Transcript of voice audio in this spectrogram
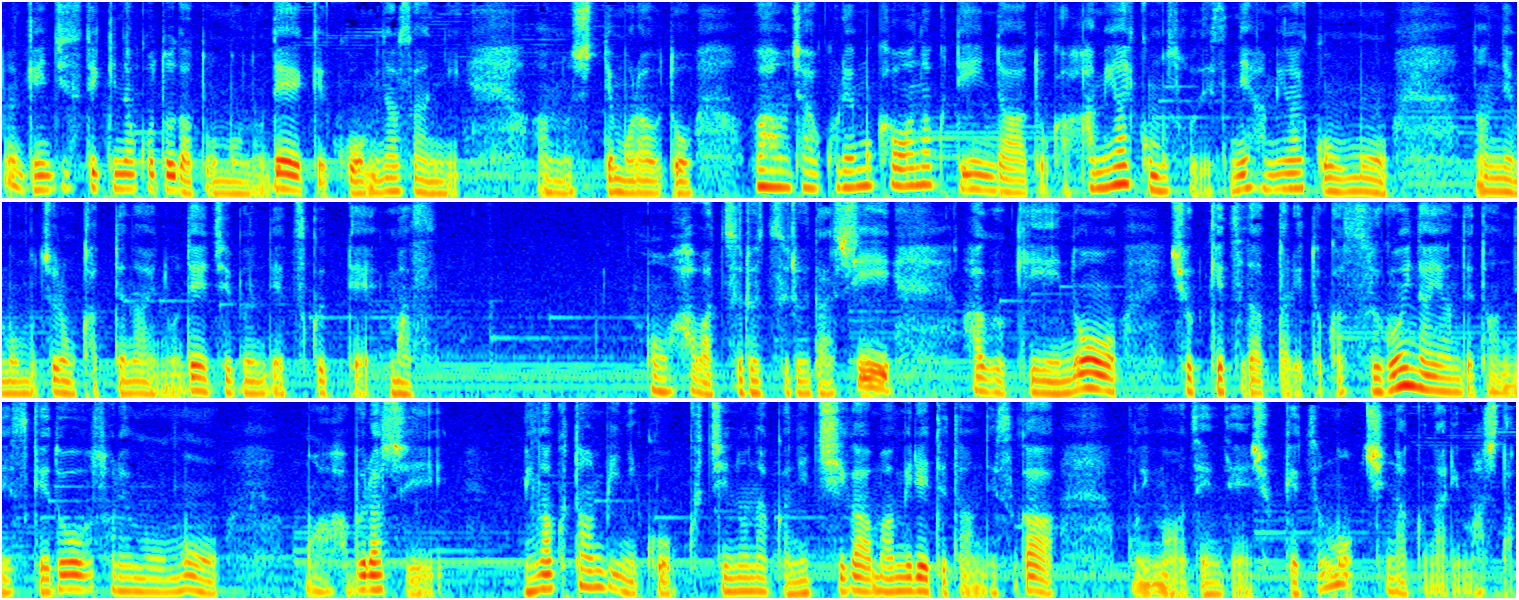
現実的なことだと思うので結構皆さんにあの知ってもらうと「わあじゃあこれも買わなくていいんだ」とか歯磨き粉もそうですね歯磨き粉ももう何年ももちろん買ってないので自分で作ってます。もう歯はツルツルだし歯茎の出血だったりとかすごい悩んでたんですけどそれももう、まあ、歯ブラシ磨くたんびにこう口の中に血がまみれてたんですがもう今は全然出血もしなくなりました。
